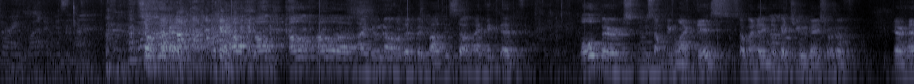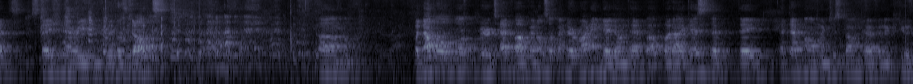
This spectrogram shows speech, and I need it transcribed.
Sorry, what? I missed that. So, okay, okay, I'll, I'll, I'll, I'll, uh, I do know a little bit about this. So I think that all birds do something like this. So when they look at you, they sort of, their head stationary in little jogs. Um, but not all birds head bob, and also when they're running, they don't head bob. But I guess that they, at that moment, just don't have an acute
